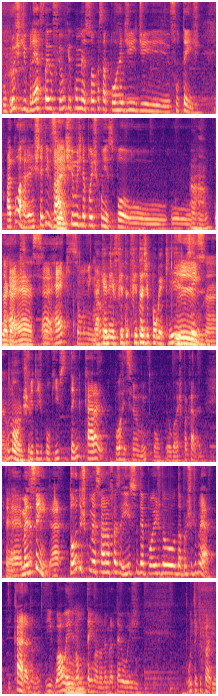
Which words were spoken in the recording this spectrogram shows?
O Bruxa de Blair foi o filme que começou com essa porra de, de footage. Aí, porra, a gente teve vários Sim. filmes depois com isso. Pô, o. o, Aham. o VHS. Hack, é, Hack, se eu não me engano. Aquele fita- fitas de Pulga aqui. Isso, Sim. é. Um monte. Fita de Poughkeeps tem, cara. Porra, esse filme é muito bom. Eu gosto pra caralho. É. É, mas assim, é, todos começaram a fazer isso depois do, da Bruxa de Blair. E, cara, igual ele Uhum. não tem, mano. Eu lembro até hoje. Puta que pariu.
